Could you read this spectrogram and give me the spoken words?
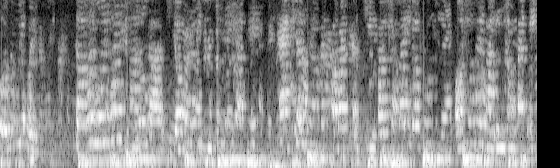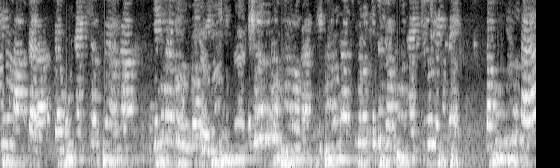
তৈরি হয়ে যাবে। আমার মনে হয় ভালো কাজ, যখন সাথে একসাথে আমরা খাবার খাচ্ছি বা সবাই যখন অসহায় মানুষ, আমরা এদিন বাচ্চারা যখন একসাথে আমরা যে কোনো একটা উদ্যোগ নিচ্ছি, এগুলো কিন্তু ভালো কাজ। এই ভালো কাজগুলো কিন্তু যখন একজন দেখবে, তখন কিন্তু তারা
